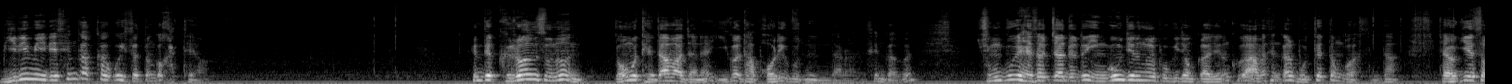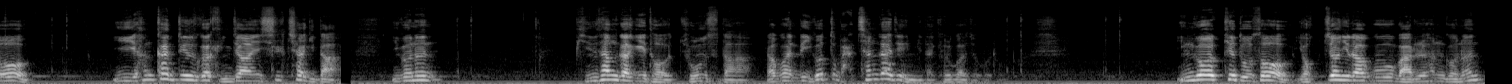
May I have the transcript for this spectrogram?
미리미리 생각하고 있었던 것 같아요. 근데 그런 수는 너무 대담하잖아요. 이걸 다 버리고 는다는 생각은. 중국의 해설자들도 인공지능을 보기 전까지는 그거 아마 생각을 못 했던 것 같습니다. 자 여기에서 이 한칸 뛴수가 굉장한 실착이다. 이거는 빈상각이 더 좋은 수다라고 하는데 이것도 마찬가지입니다. 결과적으로. 이렇게 둬서 역전이라고 말을 한 거는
